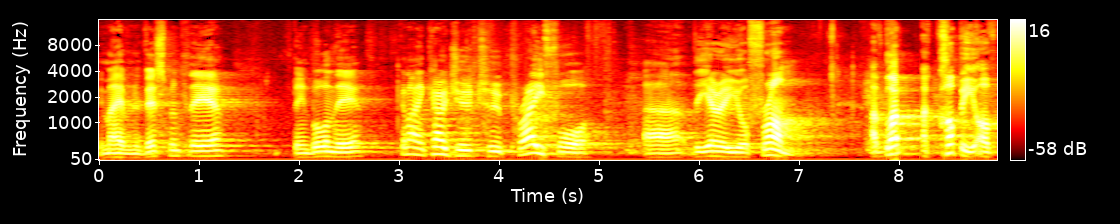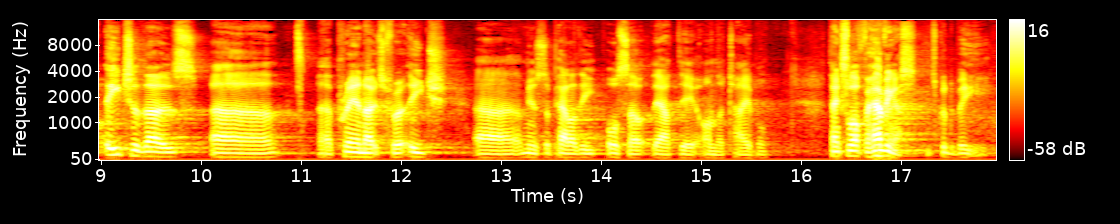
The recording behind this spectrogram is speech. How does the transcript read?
you may have an investment there, been born there. Can I encourage you to pray for uh, the area you're from? I've got a copy of each of those uh, uh, prayer notes for each municipality also out there on the table. Thanks a lot for having us. It's good to be here.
